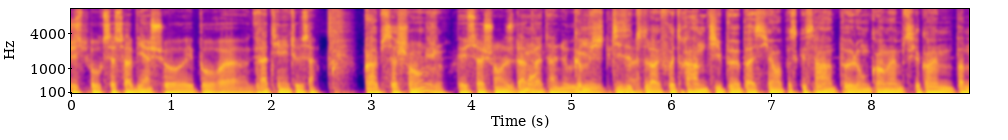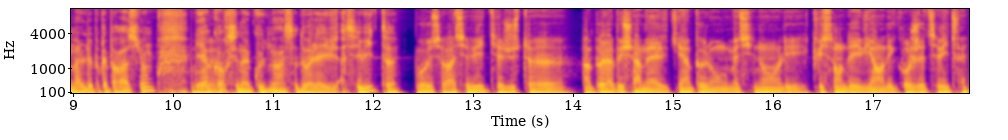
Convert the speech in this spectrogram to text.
juste pour que ça soit bien chaud et pour euh, gratiner tout ça. Voilà, puis ça change. Et ça change de la Bon, pâte à nouilles. Comme je disais voilà. tout à l'heure, il faut être un petit peu patient parce que c'est un peu long quand même, parce qu'il y a quand même pas mal de préparation. Et Ouais. encore, si on a le coup de main, ça doit aller assez vite. Oui, ça va assez vite. Il y a juste euh, un peu la béchamel qui est un peu longue, mais sinon les cuissons des viandes, des courgettes, c'est vite fait.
